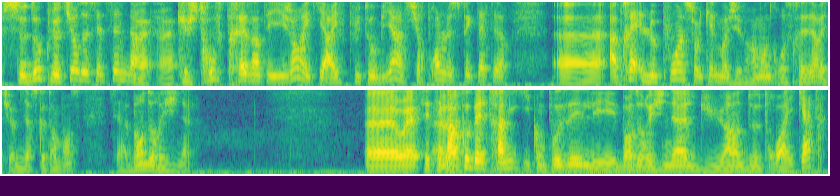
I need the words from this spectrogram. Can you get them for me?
pseudo-clôture de cette scène-là que je trouve très intelligent et qui arrive plutôt bien à surprendre le spectateur. Euh, après, le point sur lequel moi j'ai vraiment de grosses réserves, et tu vas me dire ce que t'en penses, c'est la bande originale. Euh, ouais, C'était alors- Marco Beltrami qui composait les bandes originales du 1, 2, 3 et 4,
